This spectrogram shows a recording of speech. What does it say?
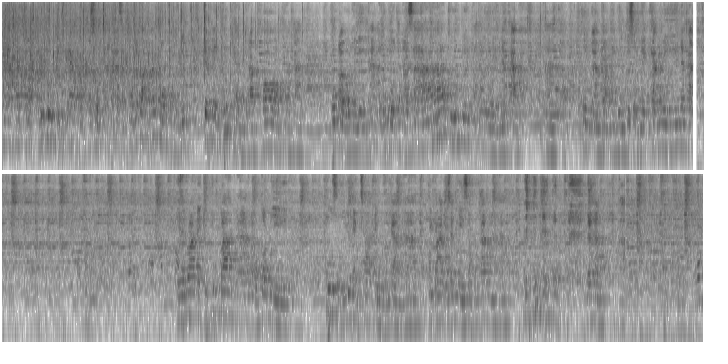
นะคะท่านปลัดรุคุณปิดแก้วปลัดกระทรวงการพัฒนาสังคมและความมั่นคงของมนุษย์จะเป็นผู้แทนรับมอบนะคะพวกเราอย่าลืมนะอนุโมทนาสาธุด้วยกันเลยนะคะนะกับคุณงามความดีบุญกุศลในครั้งนี้นะคะเรียนว่าในทุกๆบ้านนะเราก็มีผู้สูงอายุแห่งชาติอยู่เหมือนกันนะที่บ้านดิฉันมีสองท่านนะคะนะคะ โอเค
